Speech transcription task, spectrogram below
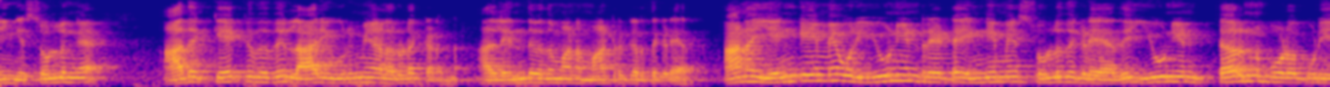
நீங்கள் சொல்லுங்கள் அதை கேட்குறது லாரி உரிமையாளரோட கடமை. அதில் எந்த விதமான மாற்று கருத்து கிடையாது. ஆனால் எங்கேயுமே ஒரு யூனியன் ரேட்டை எங்கேயுமே சொல்லுது கிடையாது. யூனியன் டர்ன் போடக்கூடிய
